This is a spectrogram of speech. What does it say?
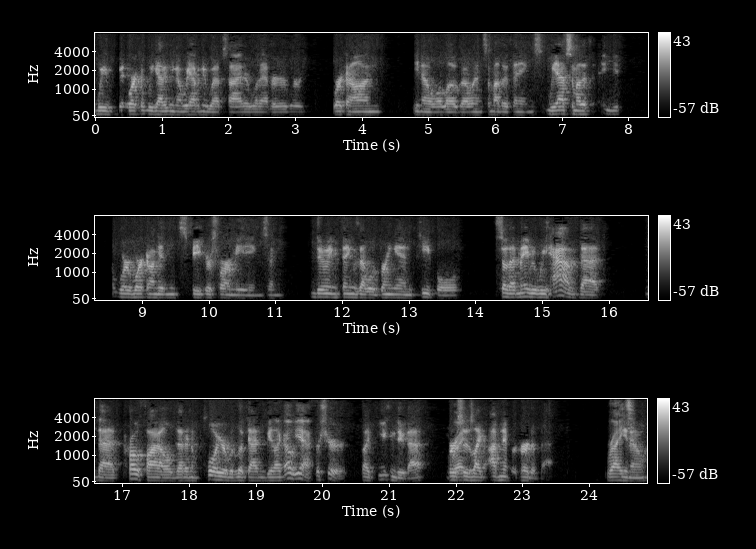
we've been working, we got, you know, we have a new website or whatever. We're working on, you know, a logo and some other things. We have some other, we're working on getting speakers for our meetings and doing things that will bring in people so that maybe we have that that profile that an employer would look at and be like, oh yeah, for sure, like you can do that. Versus right. like I've never heard of that. Right. You know,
